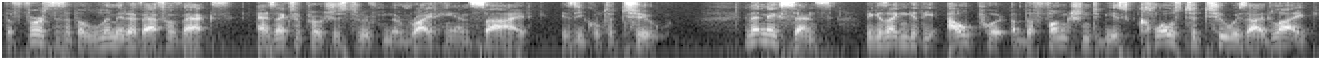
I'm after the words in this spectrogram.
The first is that the limit of f of x as x approaches through from the right-hand side is equal to 2. And that makes sense because I can get the output of the function to be as close to 2 as I'd like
